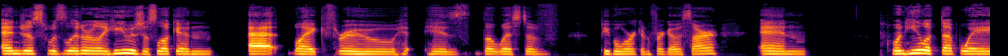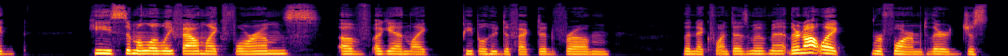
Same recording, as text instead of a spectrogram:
and just was literally, he was just looking at like through his, the list of people working for Gosar. And when he looked up Wade, he similarly found like forums of, again, like people who defected from the Nick Fuentes movement. They're not like reformed, they're just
